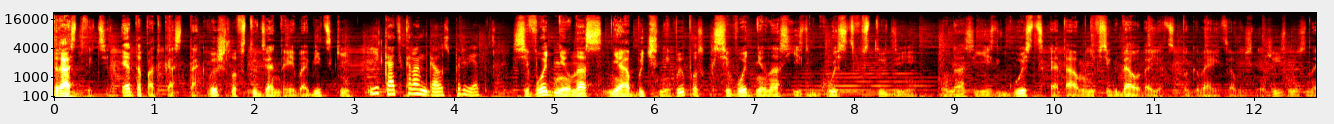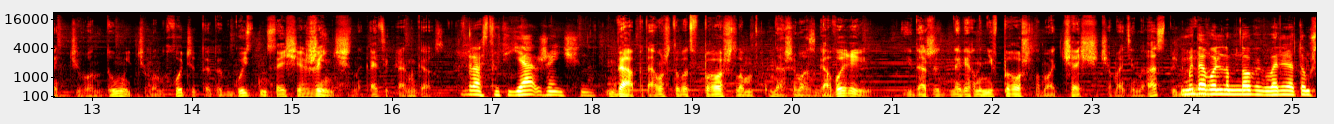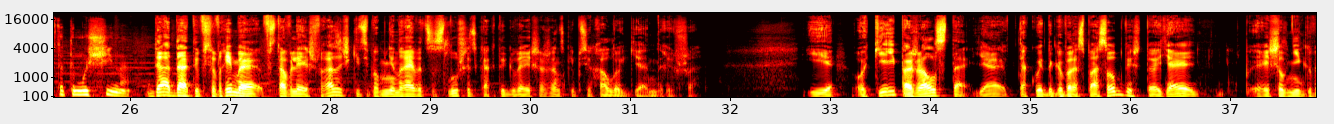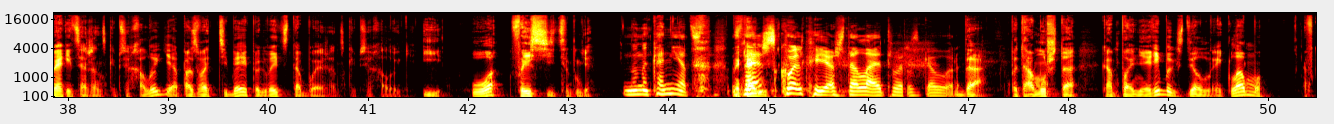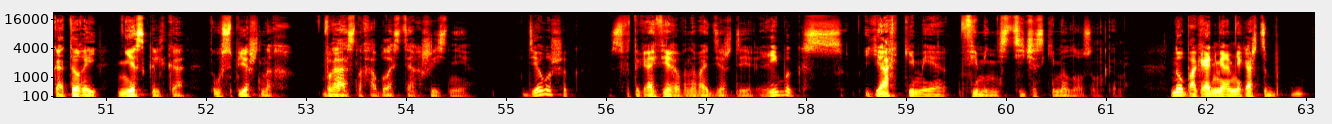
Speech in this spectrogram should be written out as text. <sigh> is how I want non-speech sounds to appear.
Здравствуйте, это подкаст «Так вышло» в студии Андрей Бабицкий. И Катя Крангаус, привет. Сегодня у нас необычный выпуск, сегодня у нас есть гость в студии. У нас есть гость, с которым не всегда удается поговорить в обычной жизни, узнать, чего он думает, чего он хочет. Этот гость настоящая женщина, Катя Крангаус. Здравствуйте, я женщина. Да, потому что вот в прошлом нашем разговоре и даже, наверное, не в прошлом, а чаще, чем один раз. Ты Мы довольно много говорили о том, что ты мужчина. Да, да, ты все время вставляешь фразочки, типа, мне нравится слушать, как ты говоришь о женской психологии, Андрюша. И окей, пожалуйста, я такой договороспособный, что я решил не говорить о женской психологии, а позвать тебя и поговорить с тобой о женской психологии. И о фейситинге. Ну, наконец. наконец. <laughs> Знаешь, сколько я ждала этого разговора? Да, потому что компания Рибок сделала рекламу в которой несколько успешных в разных областях жизни девушек сфотографированы в одежде Рибок с яркими феминистическими лозунгами. Ну, по крайней мере, мне кажется...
